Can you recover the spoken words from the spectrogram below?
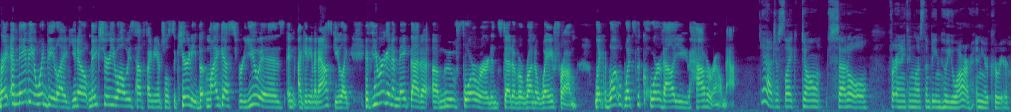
Right. And maybe it would be like, you know, make sure you always have financial security. But my guess for you is, and I can even ask you, like, if you were going to make that a, a move forward instead of a run away from, like, what what's the core value you have around that? Yeah, just like don't settle for anything less than being who you are in your career.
